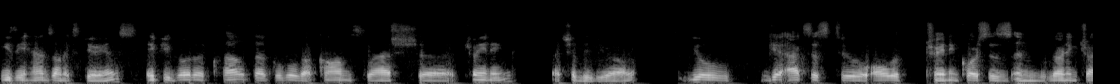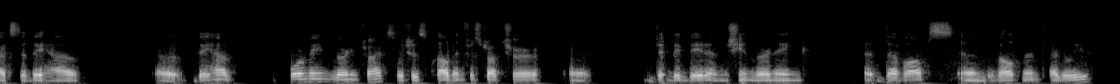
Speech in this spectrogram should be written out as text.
easy hands-on experience. If you go to cloud.google.com slash uh, training, that should be the URL, you'll get access to all the training courses and learning tracks that they have. Uh, they have four main learning tracks, which is cloud infrastructure, uh, big data and machine learning, uh, DevOps and development, I believe,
